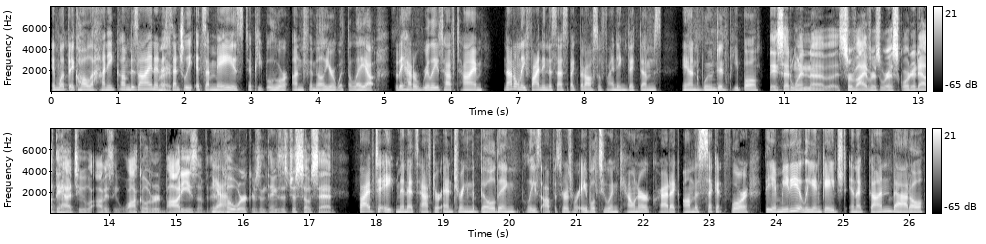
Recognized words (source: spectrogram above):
in what they call a honeycomb design. And Right. essentially, it's a maze to people who are unfamiliar with the layout. So they had a really tough time not only finding the suspect, but also finding victims and wounded people. They said when uh, survivors were escorted out, they had to obviously walk over bodies of their Yeah. coworkers and things. It's just so sad. Five to eight minutes after entering the building, police officers were able to encounter Craddock on the second floor. They immediately engaged in a gun battle,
